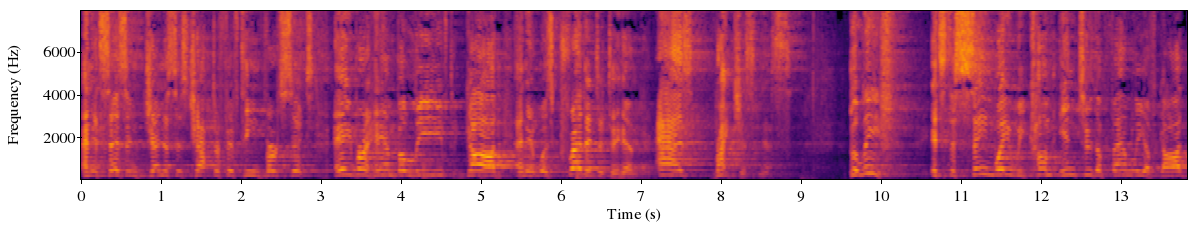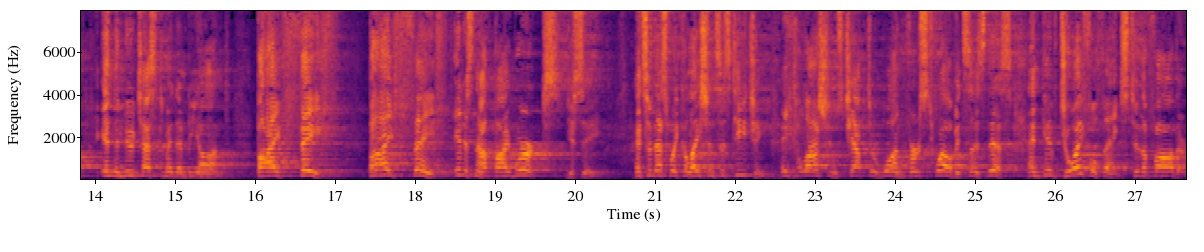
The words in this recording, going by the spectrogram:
And it says in Genesis chapter 15, verse 6 Abraham believed God, and it was credited to him as righteousness. Belief. It's the same way we come into the family of God in the New Testament and beyond by faith. By faith. It is not by works, you see. And so that's what Galatians is teaching. In Colossians chapter 1 verse 12 it says this, and give joyful thanks to the Father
